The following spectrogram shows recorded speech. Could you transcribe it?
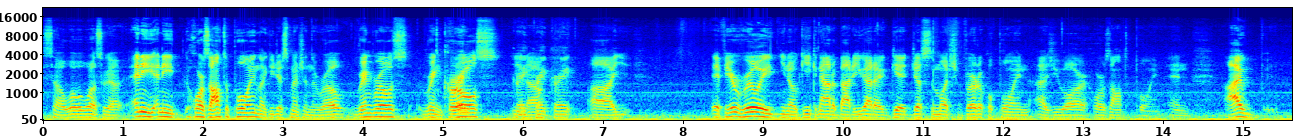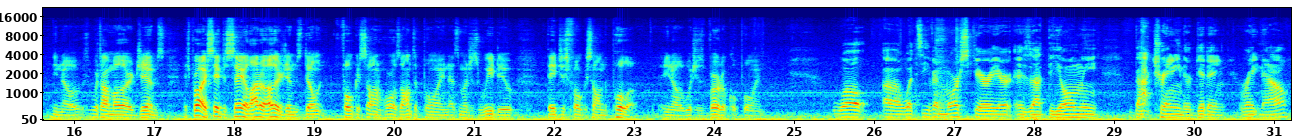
so what, what else we got? Any any horizontal pulling, like you just mentioned, the row, ring rows, ring curls. Great, you know, great, great. Uh, if you're really you know geeking out about it, you got to get just as much vertical pulling as you are horizontal pulling. And I, you know, we're talking about other gyms. It's probably safe to say a lot of other gyms don't focus on horizontal pulling as much as we do. They just focus on the pull up, you know, which is vertical pulling. Well, uh, what's even more scarier is that the only back training they're getting right now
